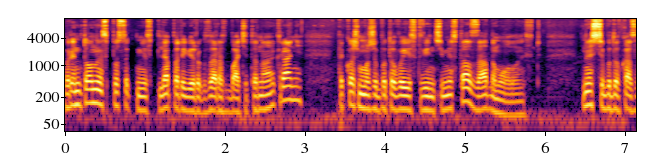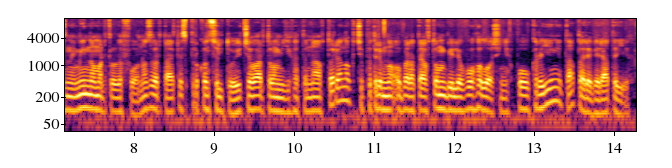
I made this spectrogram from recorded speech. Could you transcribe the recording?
Орієнтовний список міст для перевірок зараз бачите на екрані. Також може бути виїзд в інші міста за домовленістю. Нижче буде вказаний мій номер телефону. Звертайтесь, проконсультую, чи варто вам їхати на авторинок, чи потрібно обирати автомобілі в оголошеннях по Україні та перевіряти їх.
